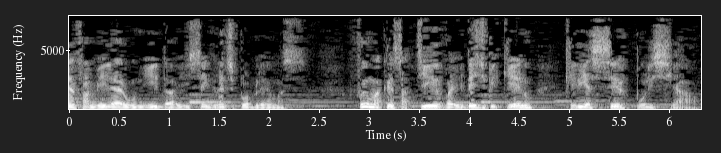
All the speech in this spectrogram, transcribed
Minha família era unida e sem grandes problemas. Fui uma criança ativa e, desde pequeno, queria ser policial.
